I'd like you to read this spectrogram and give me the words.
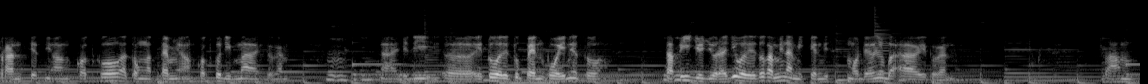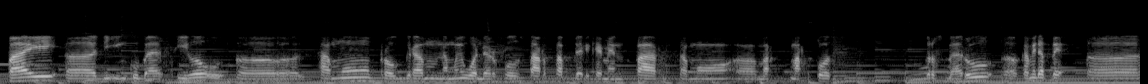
transitnya angkotku atau ngetemnya angkotku di mana gitu kan. Nah jadi uh, itu waktu itu pain pointnya tuh. Tapi jujur aja waktu itu kami namikin bisnis modelnya mbak gitu kan sampai uh, diinkubasi lo uh, sama program namanya Wonderful Startup dari Kemenpar sama uh, Mark Markus terus baru uh, kami dapat uh,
